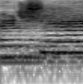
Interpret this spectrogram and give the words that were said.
great des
